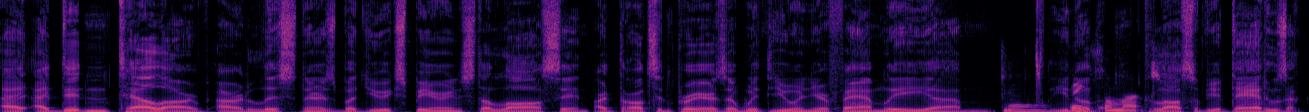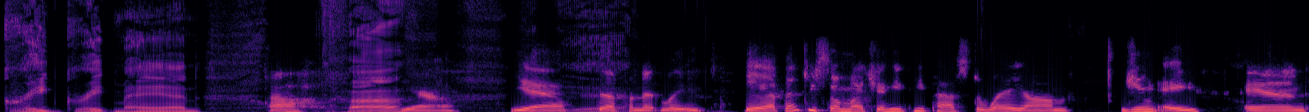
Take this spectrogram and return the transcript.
I I didn't tell our our, our listeners, but you experienced a loss, and our thoughts and prayers are with you and your family. Um, oh, you know, so the, the, loss of your dad, who's a great, great man. Oh, huh? Yeah. Yeah, yeah, definitely. Yeah, thank you so much. Yeah, he, he passed away um, June 8th. And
